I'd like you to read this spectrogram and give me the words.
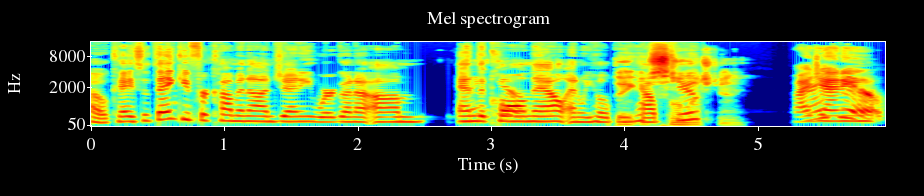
Okay, so thank you for coming on, Jenny. We're gonna um end the call you. now, and we hope Thank we you helped so you. much, Jenny. Bye, Thank Jenny. you.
